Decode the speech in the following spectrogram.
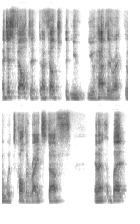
I just felt it. I felt that you you had the right what's called the right stuff, and I, but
